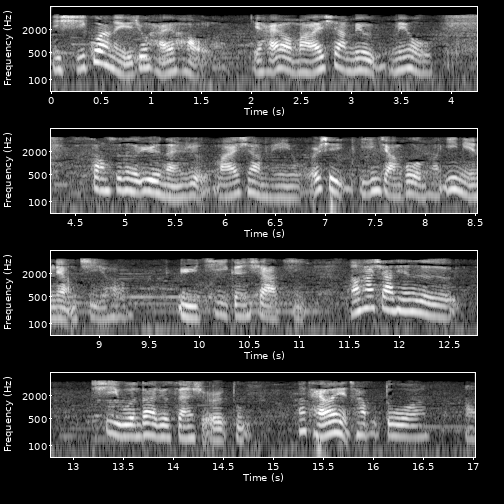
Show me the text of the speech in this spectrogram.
你习惯了也就还好了，也还好。马来西亚没有没有上次那个越南热，马来西亚没有，而且已经讲过嘛，一年两季哈，雨季跟夏季，然后它夏天的气温大概就三十二度，那台湾也差不多啊，哦。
